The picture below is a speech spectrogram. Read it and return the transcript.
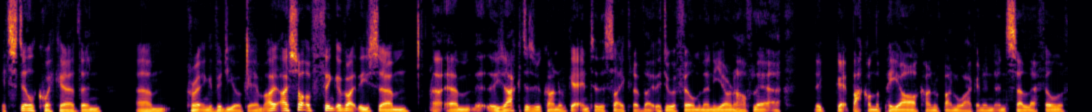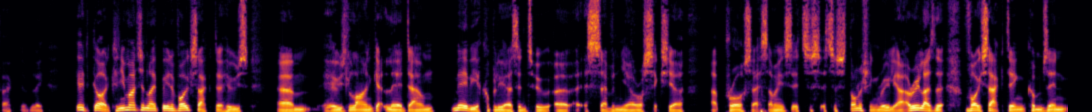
it's still quicker than um, creating a video game. I, I sort of think of like these. Um, uh, um, these actors who kind of get into the cycle of like they do a film and then a year and a half later they get back on the PR kind of bandwagon and, and sell their film effectively. Good God, can you imagine like being a voice actor whose um, whose line get laid down maybe a couple of years into a, a seven year or six year uh, process? I mean, it's it's it's astonishing, really. I, I realise that voice acting comes in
